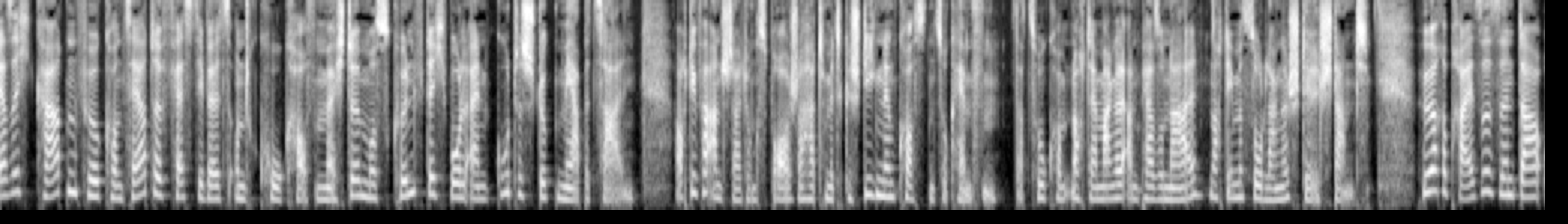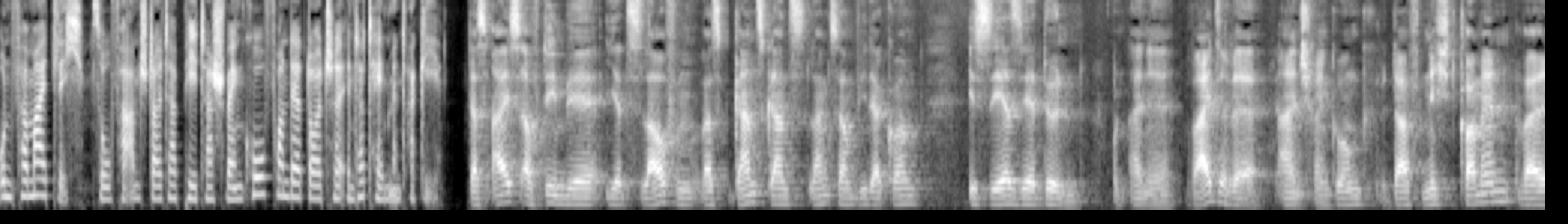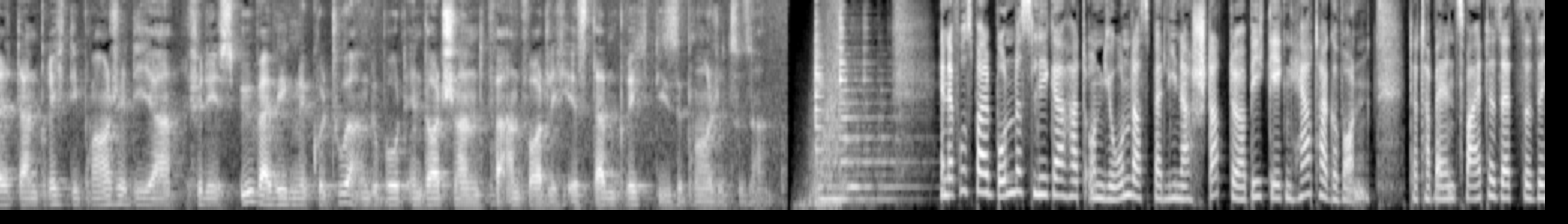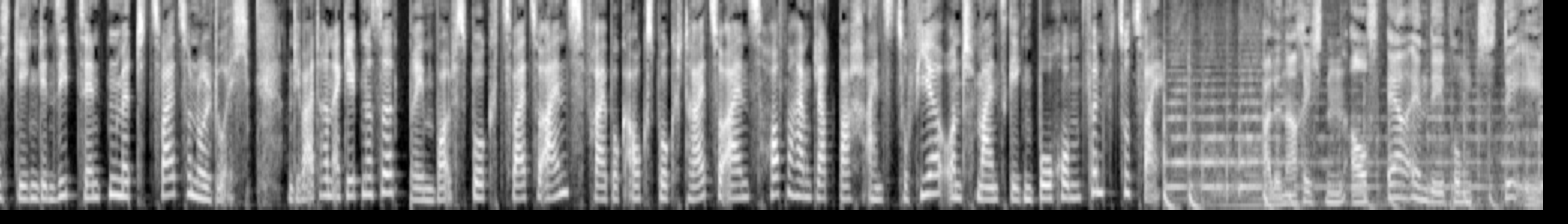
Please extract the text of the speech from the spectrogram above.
Wer sich Karten für Konzerte, Festivals und Co. kaufen möchte, muss künftig wohl ein gutes Stück mehr bezahlen. Auch die Veranstaltungsbranche hat mit gestiegenen Kosten zu kämpfen. Dazu kommt noch der Mangel an Personal, nachdem es so lange stillstand. Höhere Preise sind da unvermeidlich, so Veranstalter Peter Schwenko von der Deutsche Entertainment AG. Das Eis, auf dem wir jetzt laufen, was ganz, ganz langsam wieder kommt, ist sehr, sehr dünn. Und eine weitere Einschränkung darf nicht kommen, weil dann bricht die Branche, die ja für das überwiegende Kulturangebot in Deutschland verantwortlich ist, dann bricht diese Branche zusammen. In der Fußball-Bundesliga hat Union das Berliner Stadtderby gegen Hertha gewonnen. Der Tabellenzweite setzte sich gegen den 17. mit 2 zu 0 durch. Und die weiteren Ergebnisse Bremen-Wolfsburg 2 zu 1, Freiburg-Augsburg 3 zu 1, Hoffenheim-Gladbach 1 zu 4 und Mainz gegen Bochum 5 zu 2. Alle Nachrichten auf rnd.de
